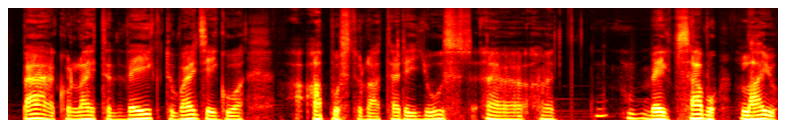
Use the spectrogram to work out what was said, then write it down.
spēku, lai tad veiktu vajadzīgo apustulāt arī jūs veikt savu laju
